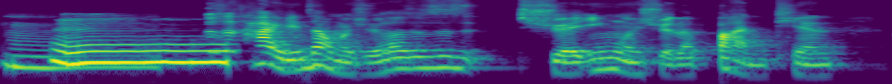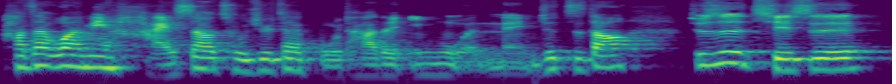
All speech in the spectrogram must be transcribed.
嗯，就是他已经在我们学校就是学英文学了半天，他在外面还是要出去再补他的英文呢。你就知道，就是其实。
